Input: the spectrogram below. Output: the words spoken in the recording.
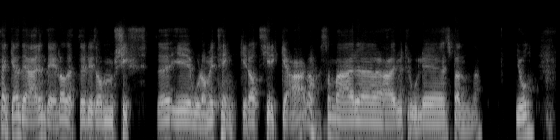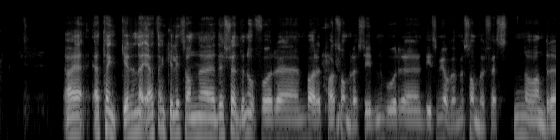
tenker jeg det er en del av dette liksom, skiftet i hvordan vi tenker at kirke er, da, som er, eh, er utrolig spennende. Jon? Ja, jeg, jeg, tenker, jeg, tenker, litt sånn eh, Det skjedde noe for uh, bare et par somre siden hvor de som jobber med sommerfesten og andre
